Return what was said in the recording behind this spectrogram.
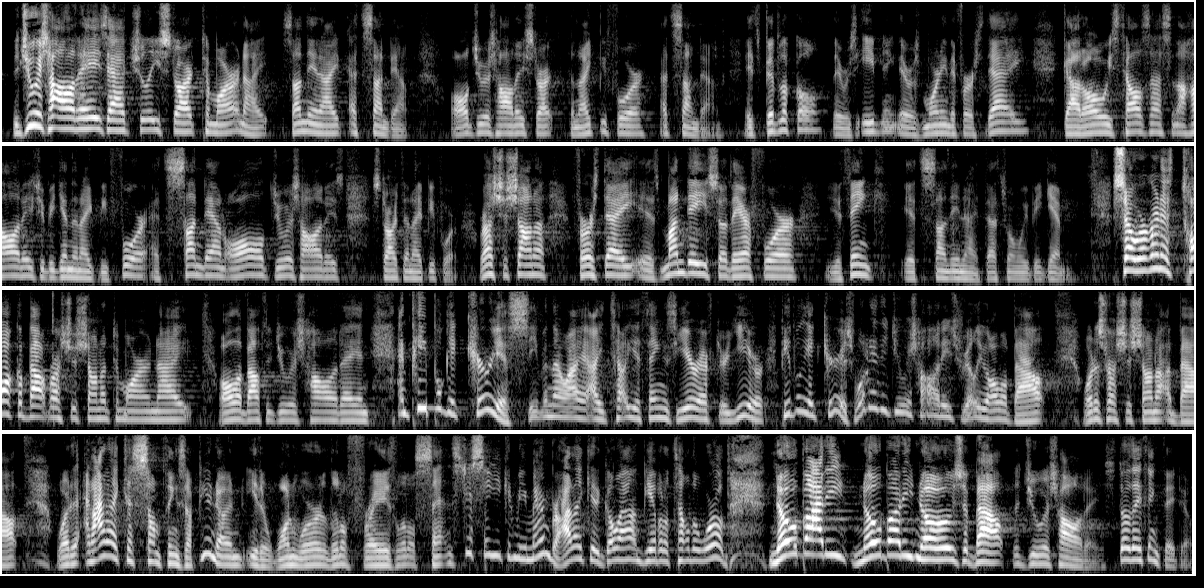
The Jewish holidays actually start tomorrow night, Sunday night at sundown. All Jewish holidays start the night before at sundown. It's biblical. There was evening, there was morning the first day. God always tells us in the holidays you begin the night before. At sundown, all Jewish holidays start the night before. Rosh Hashanah, first day is Monday, so therefore you think it's Sunday night. That's when we begin. So we're going to talk about Rosh Hashanah tomorrow night, all about the Jewish holiday. And, and people get curious, even though I, I tell you things year after year, people get curious. What are the Jewish holidays really all about? What is Rosh Hashanah about? What, and I like to sum things up, you know, in either one word, a little phrase, a little sentence, just so you can remember. I like you to go out and be able to tell the world. Nobody, nobody knows about the Jewish holidays, though they think they do.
